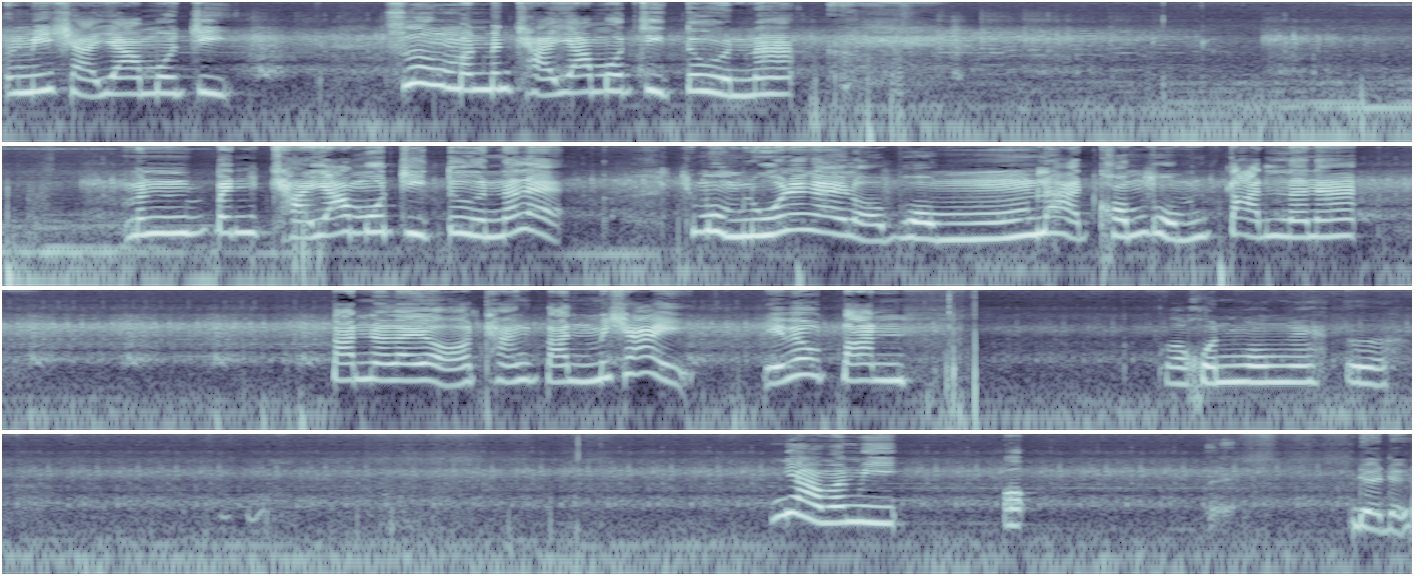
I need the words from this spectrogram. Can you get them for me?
มันมีฉายาโมจิ ซึ่งมันเป็นฉายาโมจิตื่นนะฮะ มันเป็นฉายาโมจิตื่นนั่นแหละที่ผมรู้ได้ไงหรอ ผมรหัสคอมผมตันแล้วนะ ตันอะไรหรอ ทางตันไม่ใช่เลเวลตันเผื่อคนงงไง เออ เนี่ยมันมีเออเดี๋ยวเดี๋ยว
